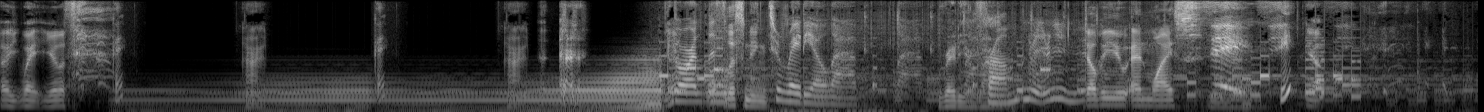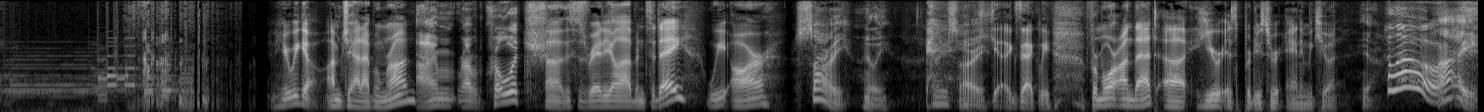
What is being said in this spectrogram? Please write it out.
Oh, wait, you're listening. Okay. All right. Okay. All right. You're listening, listening to Radio Lab. Lab. Radio From WNYC. See? And here we go. I'm Jad Abumrad. I'm Robert Krulwich. Uh, this is Radio Lab, and today we are. Sorry, really. Very sorry. yeah, exactly. For more on that, uh, here is producer Annie McEwen. Yeah. Hello. Hi.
